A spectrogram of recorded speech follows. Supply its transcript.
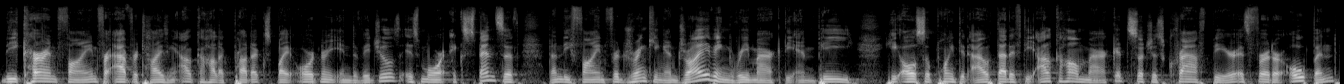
The current fine for advertising alcoholic products by ordinary individuals is more expensive than the fine for drinking and driving, remarked the MP. He also pointed out that if the alcohol market, such as craft beer, is further opened,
